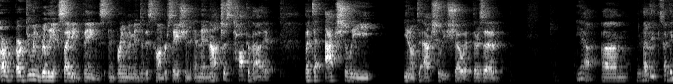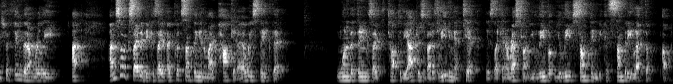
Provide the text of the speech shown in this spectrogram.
are, are doing really exciting things and bring them into this conversation and then not just talk about it, but to actually, you know, to actually show it. There's a, yeah, um, I think I think the thing that I'm really I, I'm so excited because I, I put something in my pocket. I always think that one of the things I talk to the actors about is leaving a tip. Is like in a restaurant, you leave a- you leave something because somebody left a, a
